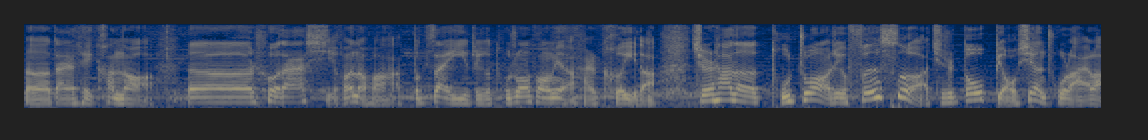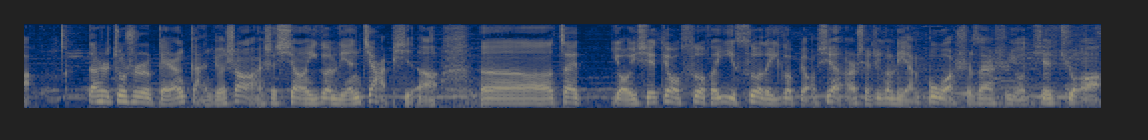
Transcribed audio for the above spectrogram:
呃，大家可以看到啊，呃，如果大家喜欢的话，不在意这个涂装方面还是可以的。其实它的涂装啊，这个分色其实都表现出来了，但是就是给人感觉上啊，是像一个廉价品啊。呃，在有一些掉色和异色的一个表现，而且这个脸部啊，实在是有一些囧啊。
